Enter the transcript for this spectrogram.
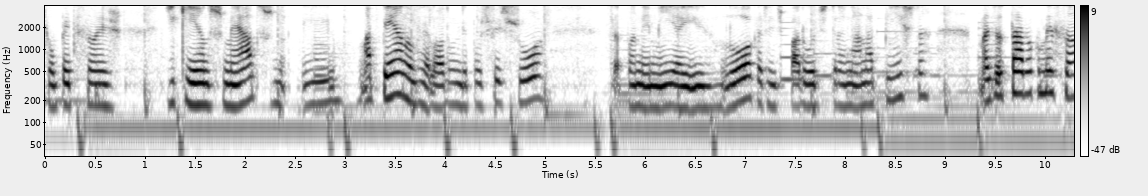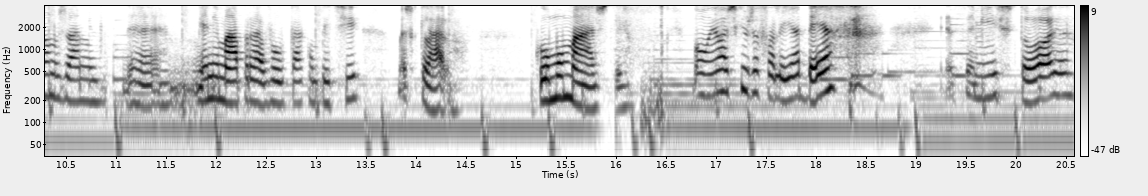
competições de 500 metros e uma pena o velódromo depois fechou, essa pandemia aí louca, a gente parou de treinar na pista, mas eu estava começando já a me, é, me animar para voltar a competir, mas claro, como master. Bom, eu acho que eu já falei a beça, essa é a minha história.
